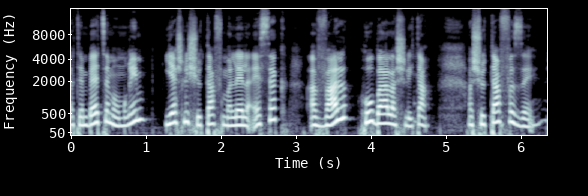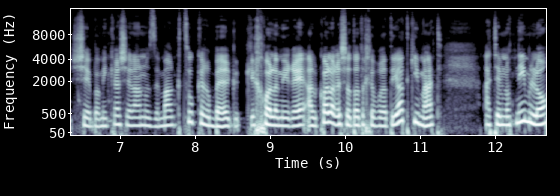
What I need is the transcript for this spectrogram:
אתם בעצם אומרים, יש לי שותף מלא לעסק, אבל הוא בעל השליטה. השותף הזה, שבמקרה שלנו זה מרק צוקרברג, ככל הנראה, על כל הרשתות החברתיות כמעט, אתם נותנים לו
